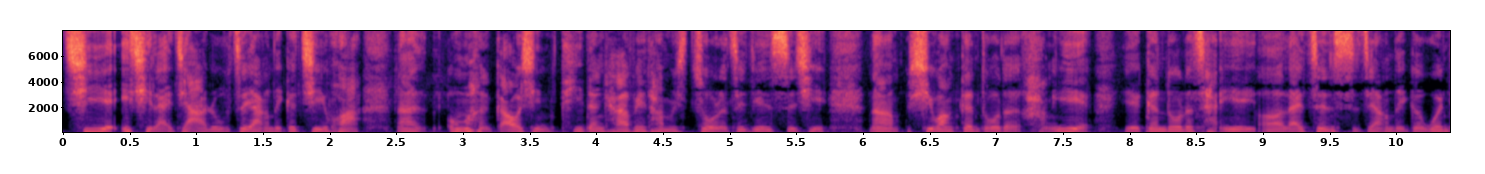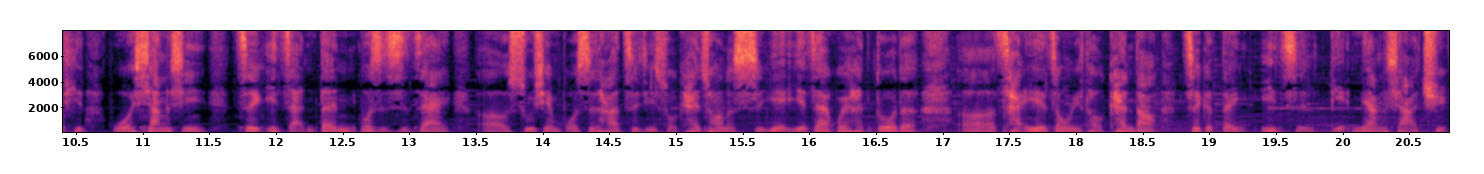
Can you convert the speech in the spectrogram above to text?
企业一起来加入这样的一个计划。那我们很高兴，提灯咖啡他们做了这件事情。那希望更多的行业，也更多的产业，呃，来正视这样的一个问题。我相信这一盏灯，不只是在呃。苏贤博士他自己所开创的事业，也在会很多的呃产业中里头看到这个灯一直点亮下去。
